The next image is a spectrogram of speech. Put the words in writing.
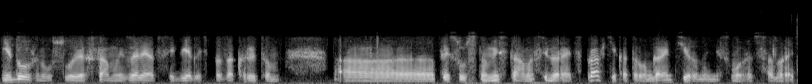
не должен в условиях самоизоляции бегать по закрытым э, присутственным местам и собирать справки, которые он гарантированно не сможет собрать.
